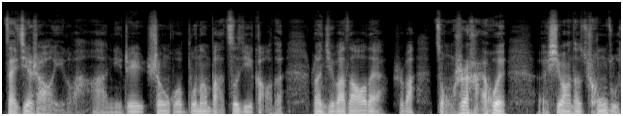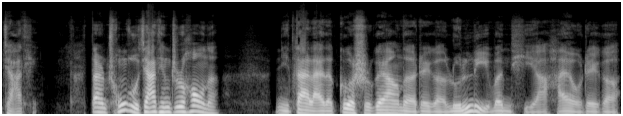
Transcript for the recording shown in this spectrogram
再介绍一个吧，啊，你这生活不能把自己搞得乱七八糟的呀，是吧？’总是还会呃希望他重组家庭，但是重组家庭之后呢，你带来的各式各样的这个伦理问题啊，还有这个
